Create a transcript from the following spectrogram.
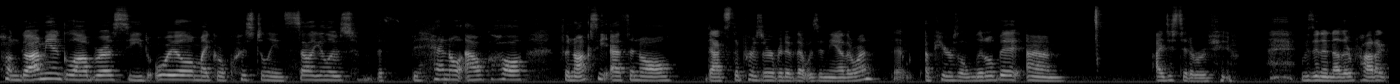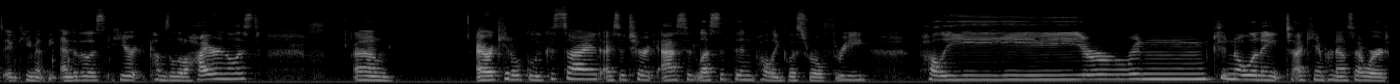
Pongamia glabra seed oil, microcrystalline cellulose, behenyl alcohol, phenoxyethanol. That's the preservative that was in the other one. That appears a little bit, um, I just did a review. it was in another product. It came at the end of the list. Here it comes a little higher in the list. Um, arachidyl glucoside, isostearic acid, lecithin, polyglycerol 3, polyurenquinolinate, I can't pronounce that word,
